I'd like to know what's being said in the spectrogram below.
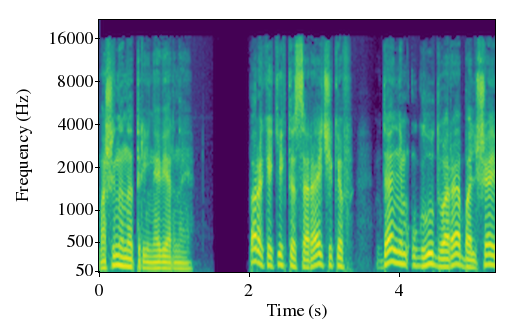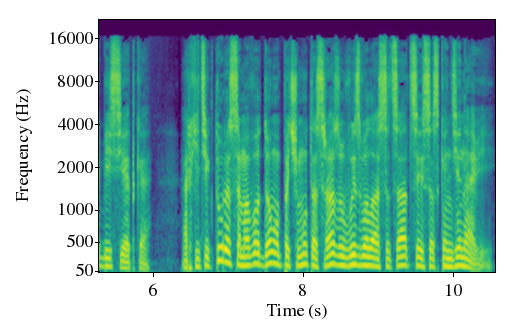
машина на три, наверное. Пара каких-то сарайчиков, В дальнем углу двора большая беседка. Архитектура самого дома почему-то сразу вызвала ассоциации со Скандинавией.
